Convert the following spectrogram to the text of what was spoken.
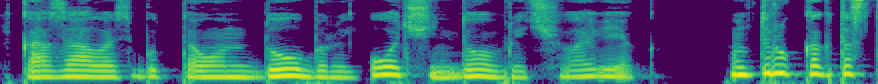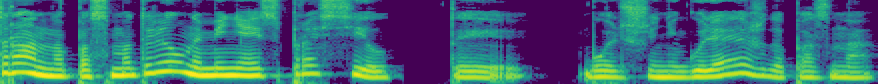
и казалось, будто он добрый, очень добрый человек. Вдруг как-то странно посмотрел на меня и спросил, «Ты больше не гуляешь допоздна?»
